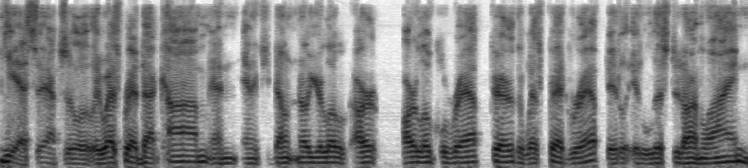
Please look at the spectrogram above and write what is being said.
Yes, absolutely. Westbred.com. And, and if you don't know your local, our local rep there, the West Westbred rep. It'll, it'll list it online.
